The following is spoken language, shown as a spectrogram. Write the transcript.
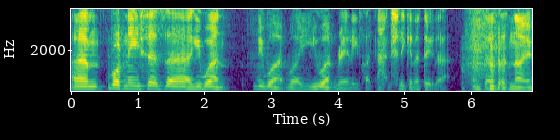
Um, Rodney says uh, you weren't, you weren't, were you? You weren't really like actually going to do that. And Del says no,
